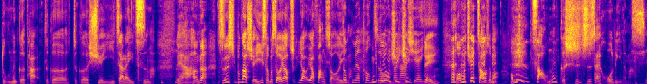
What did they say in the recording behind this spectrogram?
赌那个他这个这个雪姨再来一次嘛，对啊，那只是不知道雪姨什么时候要出要要放手而已嘛，都没有通知我们用去去拿学医对，我们去找什么？我们去找那个实质在获利的嘛。是，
